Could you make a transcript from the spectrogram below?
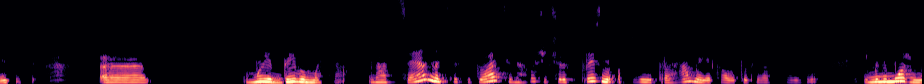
місяців. Е, ми дивимося на це, на цю ситуацію, на гроші через призму цієї програми, яка отут у нас в. І ми не можемо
